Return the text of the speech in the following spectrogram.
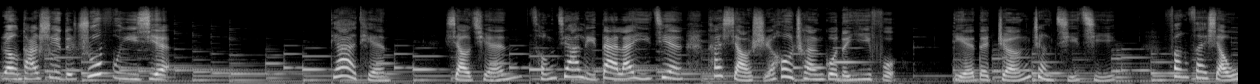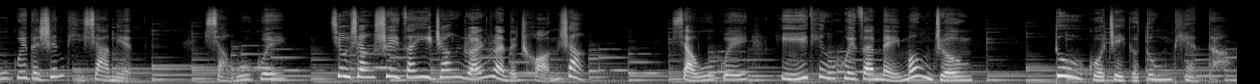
让他睡得舒服一些。第二天，小泉从家里带来一件他小时候穿过的衣服，叠得整整齐齐，放在小乌龟的身体下面。小乌龟就像睡在一张软软的床上，小乌龟一定会在美梦中度过这个冬天的。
